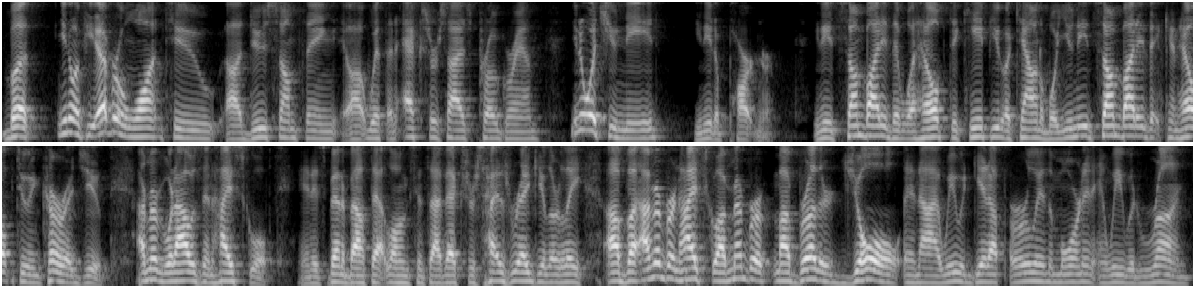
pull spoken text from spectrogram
but, you know, if you ever want to uh, do something uh, with an exercise program, you know what you need? You need a partner. You need somebody that will help to keep you accountable. You need somebody that can help to encourage you. I remember when I was in high school, and it's been about that long since I've exercised regularly. Uh, but I remember in high school, I remember my brother Joel and I, we would get up early in the morning and we would run.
